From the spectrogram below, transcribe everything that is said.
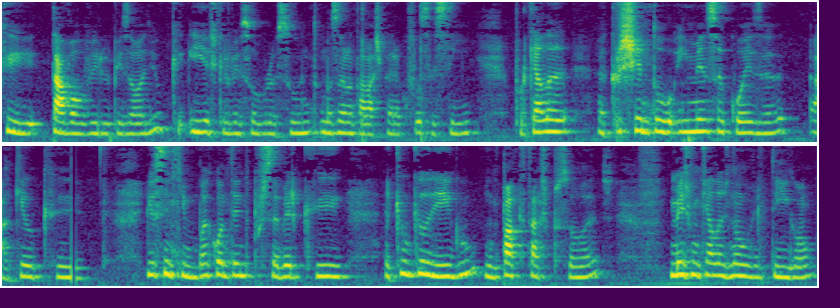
que estava a ouvir o episódio, que ia escrever sobre o assunto, mas eu não estava à espera que fosse assim, porque ela acrescentou imensa coisa àquilo que. Eu senti-me bem contente por saber que aquilo que eu digo impacta as pessoas, mesmo que elas não o digam,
